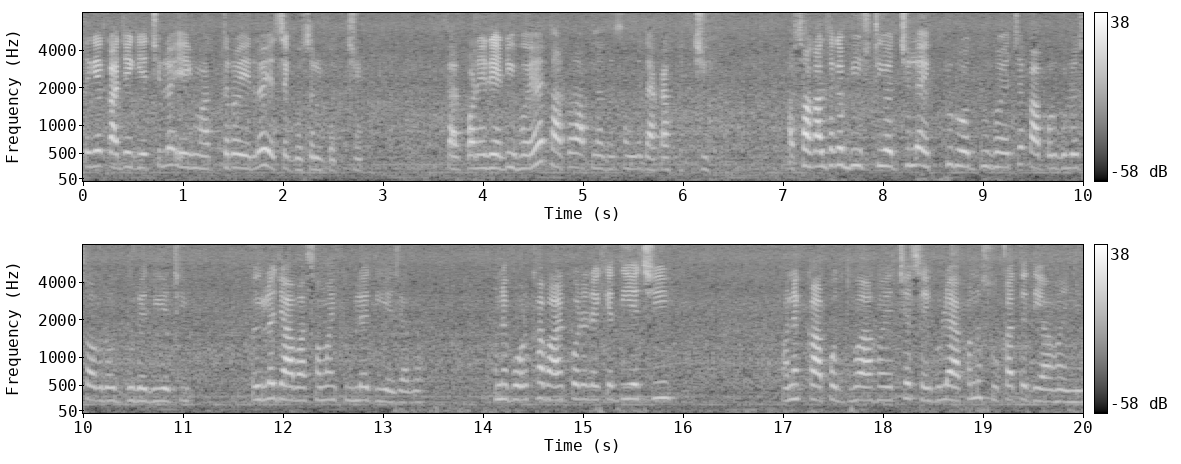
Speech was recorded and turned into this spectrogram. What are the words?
থেকে কাজে গিয়েছিল, এই মাত্র এলো, এসে গোসল করছি। তারপরে রেডি হয়ে তারপর আপনাদের সঙ্গে দেখা করছি। আর সকাল থেকে বৃষ্টি হচ্ছিল, একটু রোদ্দুর হয়েছে, কাপড়গুলো সব রোদ্দুরে দিয়েছি। ওইগুলো যাবার সময় তুলে দিয়ে যাব। মানে বোরখা বার করে রেখে দিয়েছি। অনেক কাপড় ধোয়া হয়েছে, সেগুলো এখনও শুকাতে দেওয়া হয়নি।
